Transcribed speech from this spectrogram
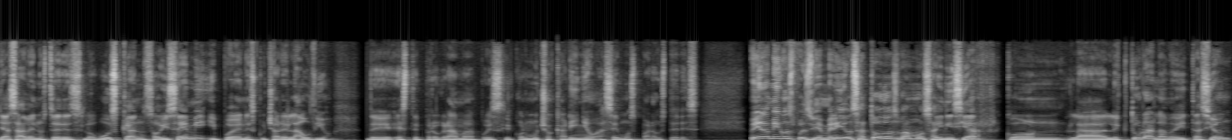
Ya saben, ustedes lo buscan, soy Semi y pueden escuchar el audio de este programa, pues que con mucho cariño hacemos para ustedes. Bien amigos, pues bienvenidos a todos. Vamos a iniciar con la lectura, la meditación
